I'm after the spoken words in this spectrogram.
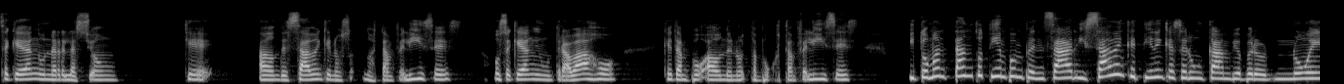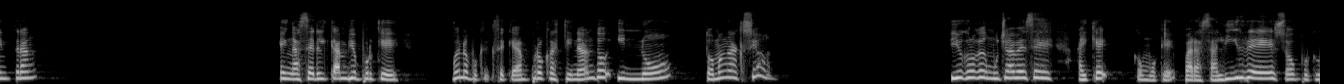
Se quedan en una relación que, a donde saben que no, no están felices, o se quedan en un trabajo que tampoco, a donde no, tampoco están felices, y toman tanto tiempo en pensar y saben que tienen que hacer un cambio, pero no entran en hacer el cambio porque, bueno, porque se quedan procrastinando y no toman acción. Y yo creo que muchas veces hay que, como que para salir de eso, porque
